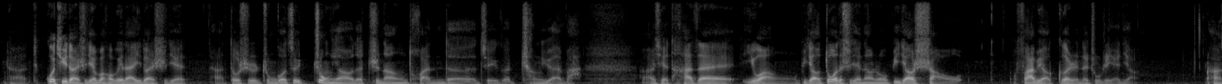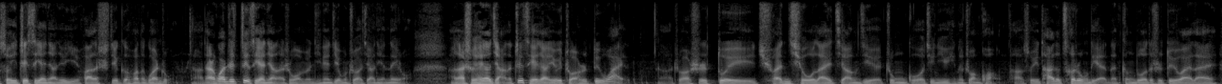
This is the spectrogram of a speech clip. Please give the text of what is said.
啊，过去一段时间，包括未来一段时间啊，都是中国最重要的智囊团的这个成员吧。而且他在以往比较多的时间当中，比较少发表个人的主旨演讲。啊，所以这次演讲就引发了世界各方的关注啊。当然，关于这这次演讲呢，是我们今天节目主要讲解内容啊。那首先要讲的，这次演讲因为主要是对外的啊，主要是对全球来讲解中国经济运行的状况啊，所以它的侧重点呢，更多的是对外来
